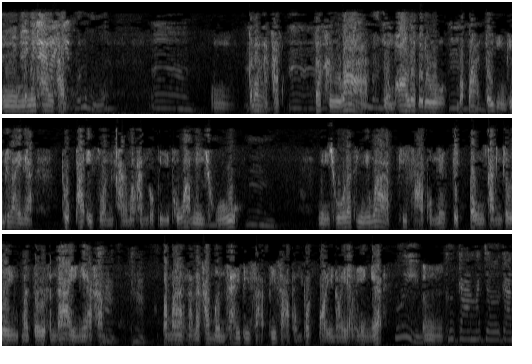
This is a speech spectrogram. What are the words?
อืมมันไม่ใช่ครับพิลาไลเนี่ยคุ้นหูเอออืมก็นั่นแหละครับเออเก็คือว่าหลวงพ่อเรียกไปดูอืมบอกว่าเจ้าหญิงพิมพิไลเนี่ย ถูกพระอิศวรขังมาพันกว่าปี เพราะว่ามีชู้อืมมีชู้แล้วทีนี้ว่าพี่สาวผมเนี่ยติดตรงกันก็เลยมาเจอกันได้อย่างเงี้ยครับครับ ประมาณนั้นนะครับเหมือนจะให้พี่สาวพี่สาวผมปลดปล่อยหน่อยอะไรอย่างเงี้ยเฮ้ยอืมคือการมาเจอกัน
